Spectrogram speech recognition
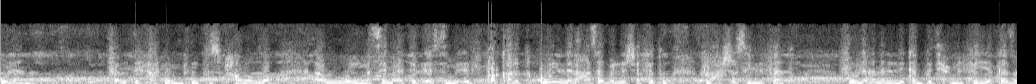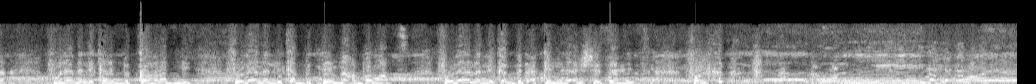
فلانة. يعني البنت سبحان الله أول ما سمعت الاسم افتكرت كل العذاب اللي شافته في العشر سنين اللي فاتوا. فلانه اللي كانت بتعمل فيا كذا فلانه اللي كانت بتكهربني فلانه اللي كانت بتنامني على البلاط فلانه اللي كانت بتأكلني عيش زايد. فلانه قلي ويا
